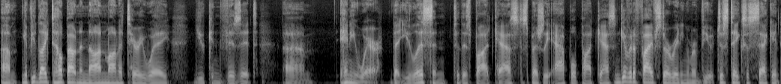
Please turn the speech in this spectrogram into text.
Um, if you'd like to help out in a non-monetary way, you can visit um, anywhere that you listen to this podcast, especially Apple Podcasts, and give it a five-star rating and review. It just takes a second,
